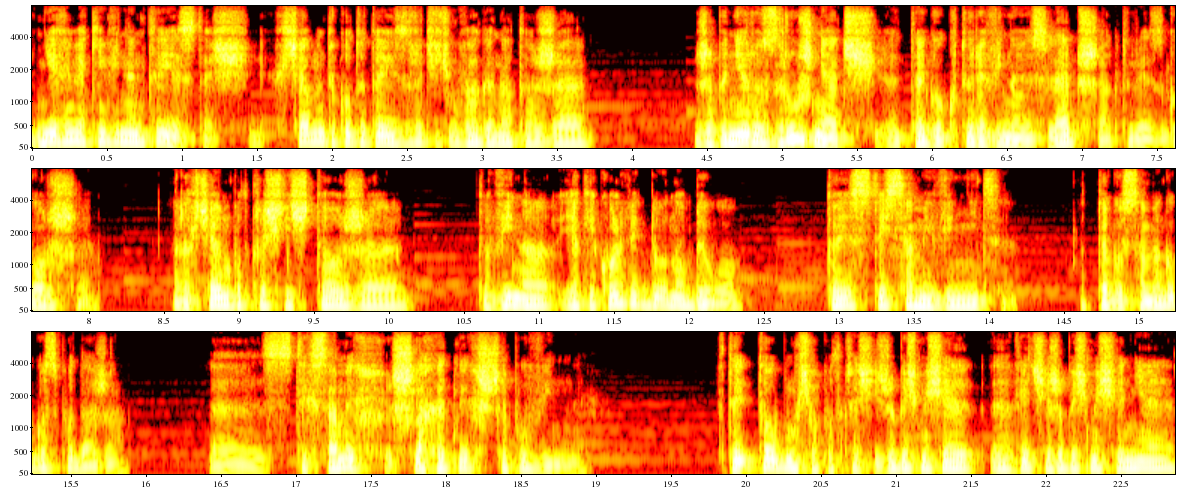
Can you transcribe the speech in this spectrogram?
Nie wiem, jakim winem ty jesteś. Chciałbym tylko tutaj zwrócić uwagę na to, że żeby nie rozróżniać tego, które wino jest lepsze, a które jest gorsze, ale chciałem podkreślić to, że to wina, jakiekolwiek by ono było, to jest z tej samej winnicy, od tego samego gospodarza, E, z tych samych szlachetnych szczepów winnych. Tej, to bym chciał podkreślić, żebyśmy się, e, wiecie, żebyśmy się nie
